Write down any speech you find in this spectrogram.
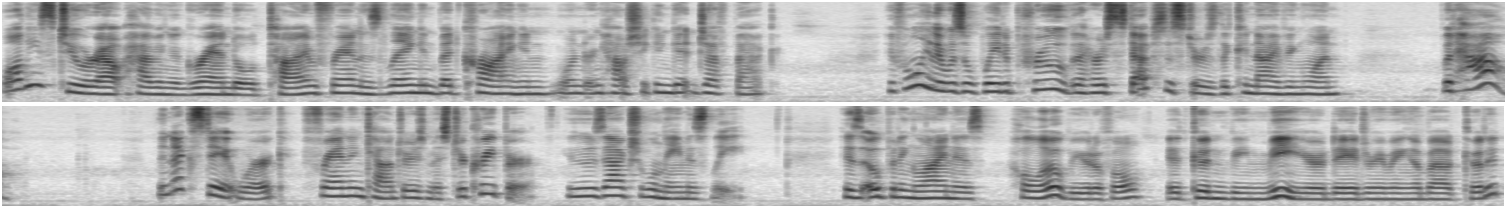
While these two are out having a grand old time, Fran is laying in bed crying and wondering how she can get Jeff back. If only there was a way to prove that her stepsister is the conniving one. But how? The next day at work, Fran encounters Mr. Creeper, whose actual name is Lee. His opening line is, Hello, beautiful. It couldn't be me you're daydreaming about, could it?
